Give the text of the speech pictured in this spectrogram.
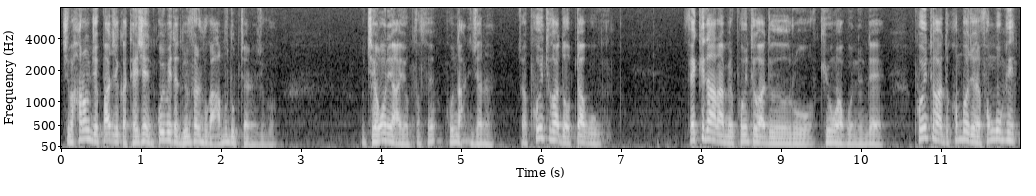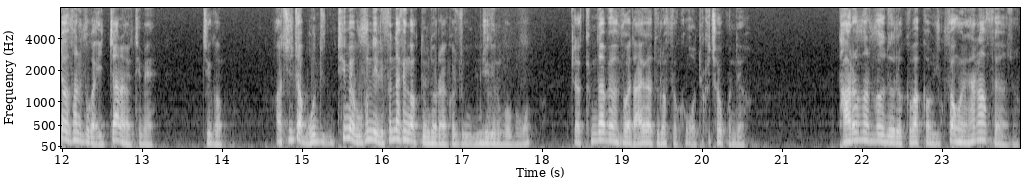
지금 한원주에 빠지니까 대신 골 밑에 늘 선수가 아무도 없잖아요 지금 재원이 아예 없었어요? 그건 아니잖아요 자 포인트 가드 없다고 세키나라면 포인트 가드로 기용하고 있는데 포인트 가드 컨버전에 성공했던 선수가 있잖아요 팀에. 지금. 아 진짜 뭐 팀에 무슨 일이 있었나 생각 들더라니까 지금 움직이는 거 보고. 자 김다배 선수가 나이가 들었어요. 그거 어떻게 채울 건데요? 다른 선수들을 그만큼 육성을 해놨어야죠.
